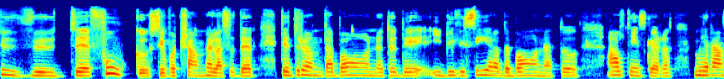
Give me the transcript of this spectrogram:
huvudfokus i vårt samhälle. Alltså det, det drömda barnet och det idylliserade barnet och allting ska göras. Medan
